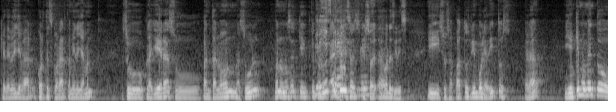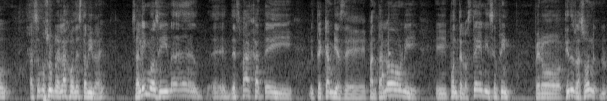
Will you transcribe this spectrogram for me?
que debe llevar, corte escolar también le llaman, su playera, su pantalón azul, bueno, no sé qué, gris, ahora es gris, y sus zapatos bien boleaditos, ¿verdad? ¿Y en qué momento hacemos un relajo de esta vida? Eh? Salimos y nada, eh, desfájate y te cambias de pantalón y, ponte los tenis, en fin. Pero tienes razón,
